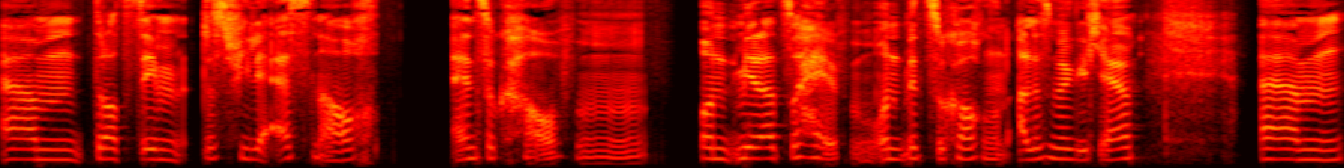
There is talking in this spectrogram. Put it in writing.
ähm, trotzdem das viele Essen auch einzukaufen und mir da zu helfen und mitzukochen und alles Mögliche. Ähm,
